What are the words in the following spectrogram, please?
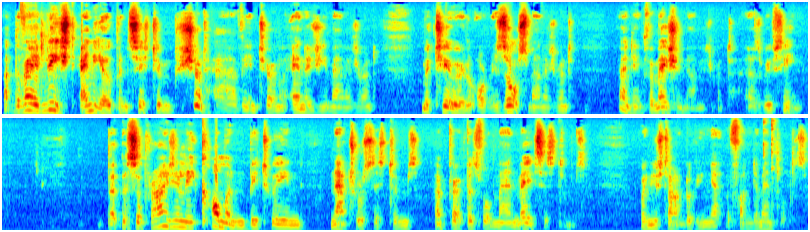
At the very least, any open system should have internal energy management, material or resource management, and information management, as we've seen. But they're surprisingly common between natural systems and purposeful man-made systems when you start looking at the fundamentals.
